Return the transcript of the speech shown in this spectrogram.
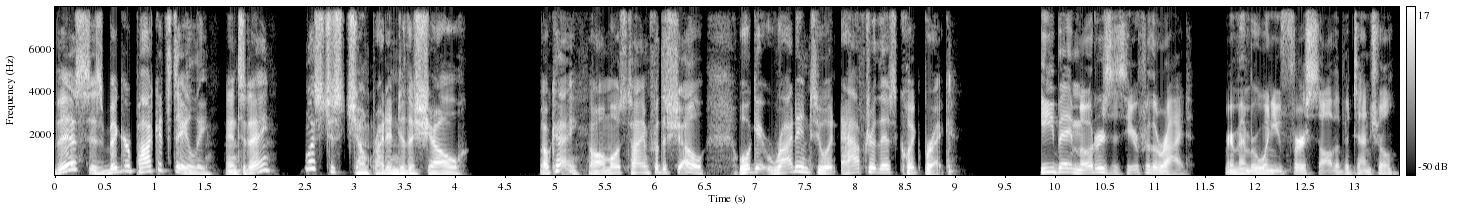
This is Bigger Pockets Daily, and today, let's just jump right into the show. Okay, almost time for the show. We'll get right into it after this quick break. eBay Motors is here for the ride. Remember when you first saw the potential?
